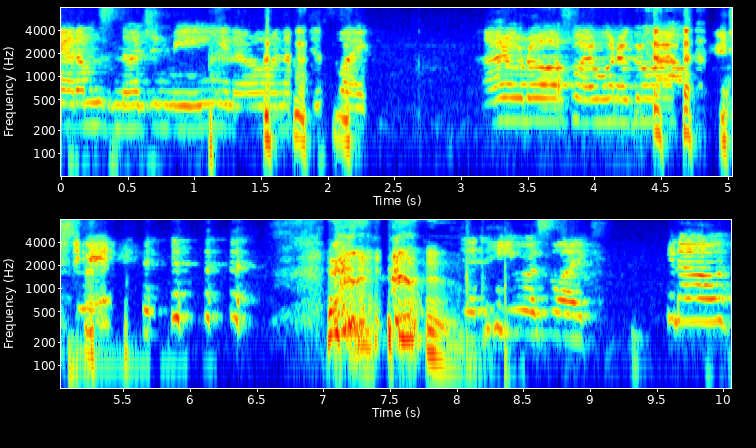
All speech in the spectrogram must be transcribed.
Adam's nudging me, you know, and I'm just like, I don't know if I want to go out fishing. and he was like, you know,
